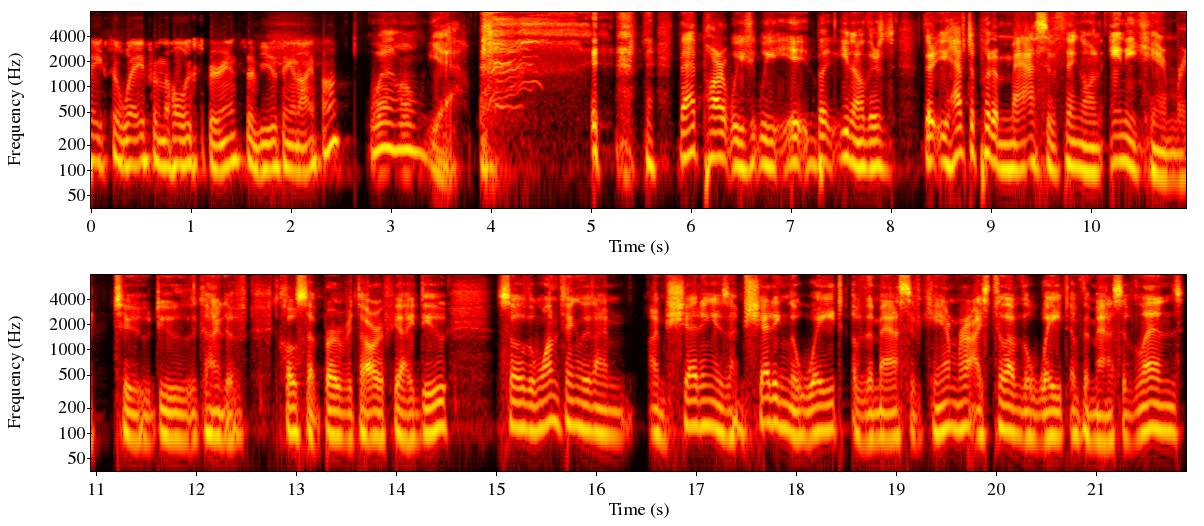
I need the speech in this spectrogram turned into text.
takes away from the whole experience of using an iPhone? Well, yeah. that part we we but you know there's there you have to put a massive thing on any camera to do the kind of close up bird photography I do. So the one thing that I'm I'm shedding is I'm shedding the weight of the massive camera. I still have the weight of the massive lens.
